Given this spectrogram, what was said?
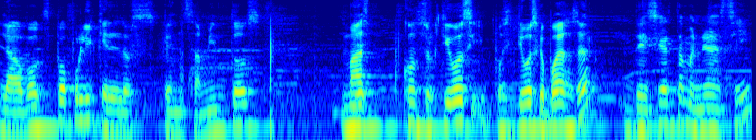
la Vox Populi que los pensamientos más constructivos y positivos que puedas hacer? De cierta manera sí,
